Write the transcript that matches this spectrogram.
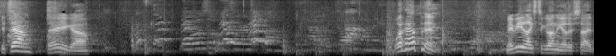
Get down. There you go. What happened? Maybe he likes to go on the other side.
